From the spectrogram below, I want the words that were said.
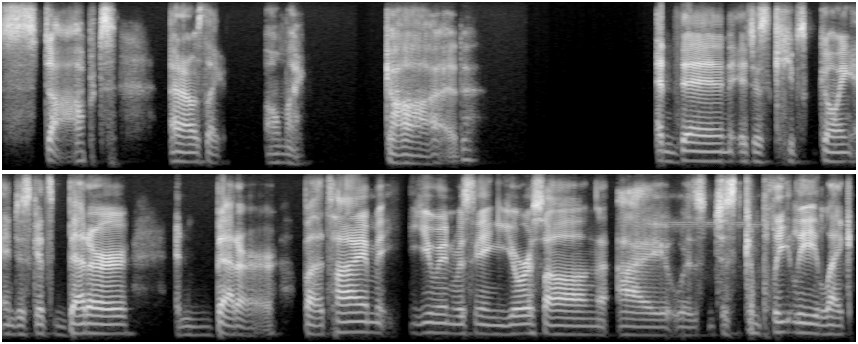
stopped. And i was like oh my god. And then it just keeps going and just gets better and better. By the time ewan was singing your song i was just completely like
